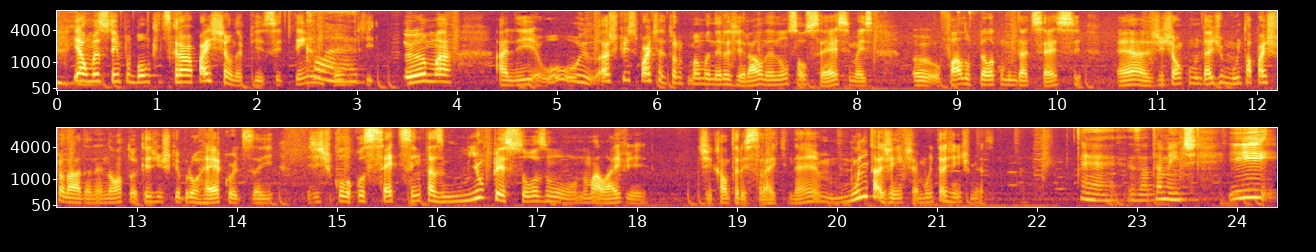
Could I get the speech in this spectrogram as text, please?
Uhum. E ao uhum. mesmo tempo bom que descreve a paixão, né? Porque se tem claro. um povo que ama ali, o, acho que o esporte eletrônico de uma maneira geral, né? Não só o CS, mas eu, eu falo pela comunidade CS, é, a gente é uma comunidade muito apaixonada, né? Não à toa que a gente quebrou recordes aí. A gente colocou 700 mil pessoas num, numa live de Counter-Strike, né? Muita gente, é muita gente mesmo. É, exatamente. E,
